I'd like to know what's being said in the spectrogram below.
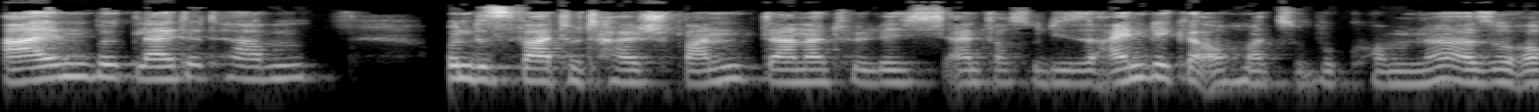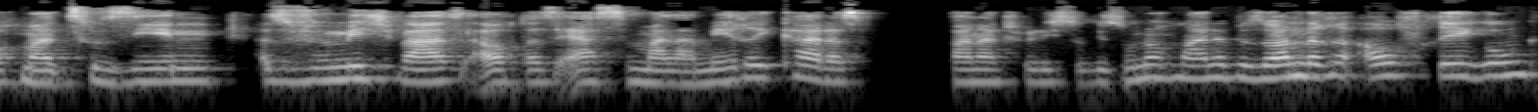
Aalen begleitet haben. Und es war total spannend, da natürlich einfach so diese Einblicke auch mal zu bekommen. Ne? Also auch mal zu sehen. Also für mich war es auch das erste Mal Amerika. Das war natürlich sowieso noch mal eine besondere Aufregung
